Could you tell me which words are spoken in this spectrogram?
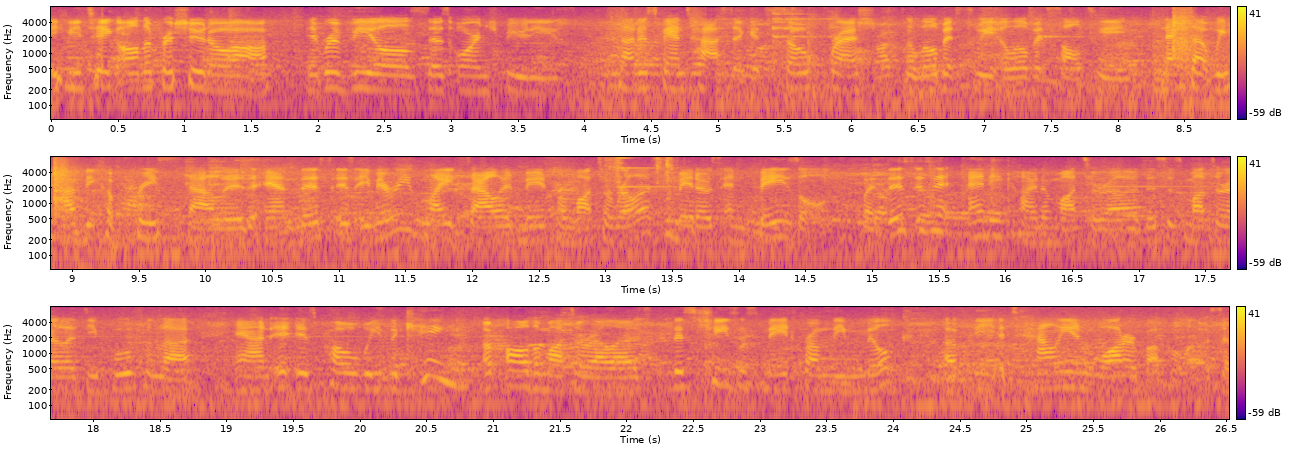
if you take all the prosciutto off, it reveals those orange beauties. That is fantastic. It's so fresh, a little bit sweet, a little bit salty. Next up we have the caprese salad and this is a very light salad made from mozzarella, tomatoes, and basil. But this isn't any kind of mozzarella. This is mozzarella di bufala and it is probably the king of all the mozzarellas. This cheese is made from the milk of the Italian water buffalo. So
